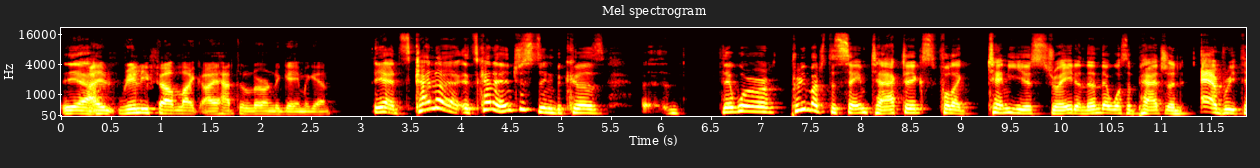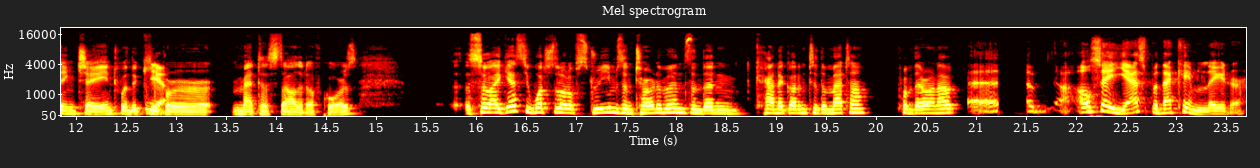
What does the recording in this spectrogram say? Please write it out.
yeah, I really felt like I had to learn the game again. Yeah, it's kind of it's kind of interesting because uh, there were pretty much the same tactics for like 10 years straight and then there was a patch and everything changed when the Yeah. keeper meta started, of course. Uh, So I guess you watched a lot of streams and tournaments and then kind of got into the meta from there on out. I'll say yes, but that came later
